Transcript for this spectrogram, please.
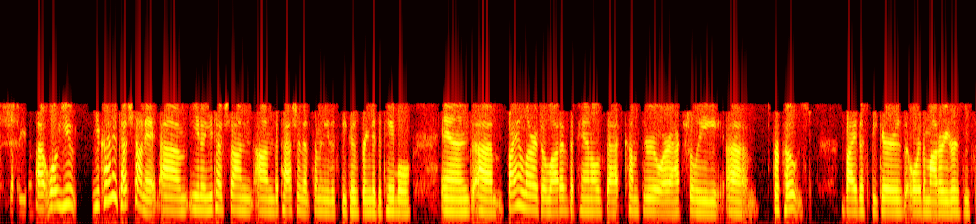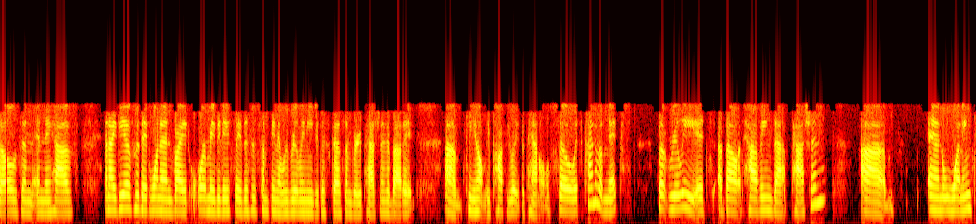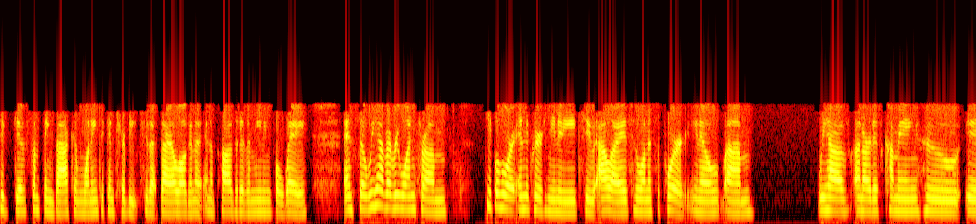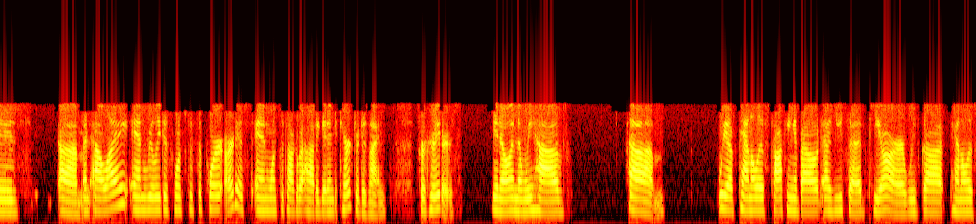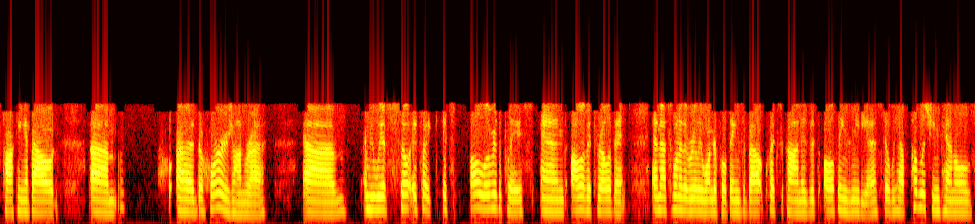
Uh, well, you you kind of touched on it. Um, you know, you touched on on the passion that so many of the speakers bring to the table, and um, by and large, a lot of the panels that come through are actually um, proposed by the speakers or the moderators themselves, and, and they have an idea of who they'd want to invite, or maybe they say, this is something that we really need to discuss. I'm very passionate about it. Um, can you help me populate the panel? So it's kind of a mix, but really it's about having that passion um, and wanting to give something back and wanting to contribute to that dialogue in a, in a positive and meaningful way. And so we have everyone from people who are in the queer community to allies who want to support. You know, um, we have an artist coming who is um, an ally and really just wants to support artists and wants to talk about how to get into character design for creators. You know, and then we have um, we have panelists talking about, as you said, PR. We've got panelists talking about um, uh, the horror genre. Um, I mean, we have so it's like it's all over the place, and all of it's relevant. And that's one of the really wonderful things about ClexaCon is it's all things media. So we have publishing panels,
